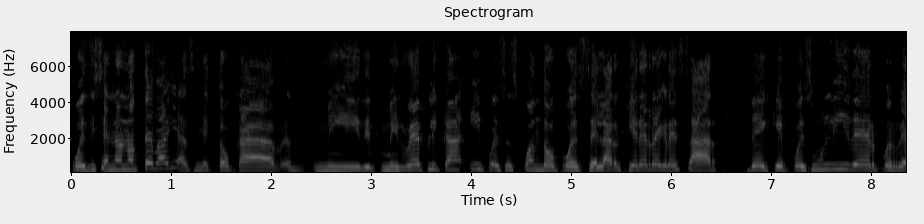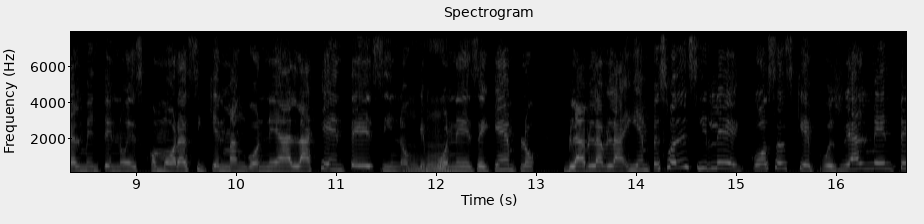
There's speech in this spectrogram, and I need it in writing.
pues dice, no, no te vayas, me toca eh, mi, mi réplica y pues es cuando pues se la quiere regresar de que pues un líder pues realmente no es como ahora sí quien mangonea a la gente, sino que pone ese ejemplo, bla, bla, bla. Y empezó a decirle cosas que pues realmente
